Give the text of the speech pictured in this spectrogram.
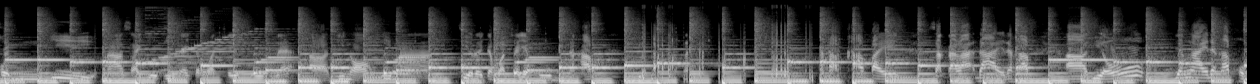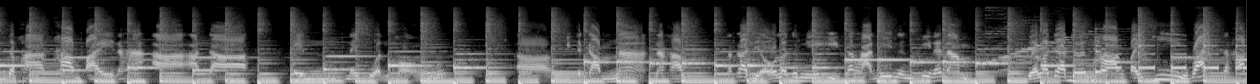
คนที่ อยู่ที่ในจังหวัดชัยภูมิและพี่น้องที่มาเที่ยวในจังหวัดชัยภูมินะครับนะครับข้ามไปสักการะได้นะครับเดี๋ยวยังไงนะครับ ผมจะพาข้ามไปนะฮะอาจจะเป็นในส่วนของกิจกรรมหน้านะครับ แล้วก็เดี๋ยวเราจะมีอีกสถานที่หนึ่งที่แนะนำเดี๋ยวเราจะเดินทางไปที่วัดนะครับ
